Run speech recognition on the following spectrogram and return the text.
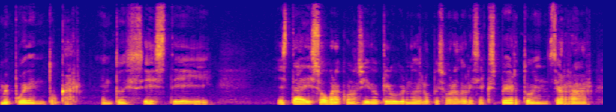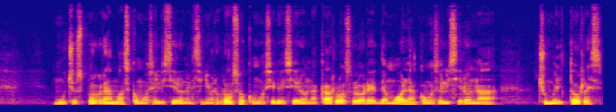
me pueden tocar. Entonces, este está de sobra conocido que el gobierno de López Obrador es experto en cerrar muchos programas, como se lo hicieron al señor Broso, como se lo hicieron a Carlos Loret de Mola, como se lo hicieron a Chumel Torres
